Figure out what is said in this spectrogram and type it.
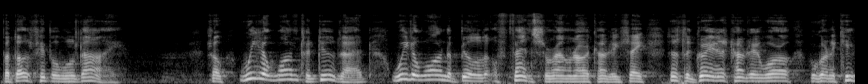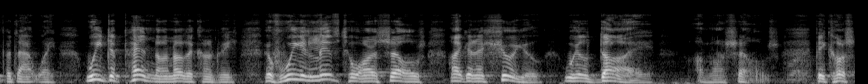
But those people will die. So we don't want to do that. We don't want to build a fence around our country, say, this is the greatest country in the world, we're going to keep it that way. We depend on other countries. If we live to ourselves, I can assure you, we'll die of ourselves. Right. Because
